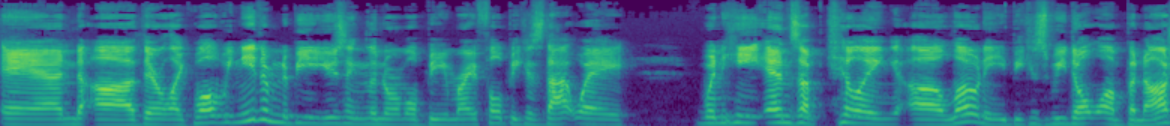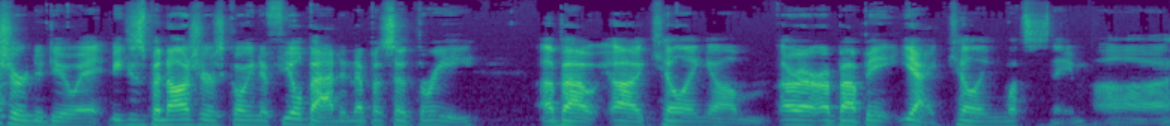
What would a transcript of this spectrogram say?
and uh, they're like, well, we need him to be using the normal beam rifle because that way, when he ends up killing uh, Loni, because we don't want Banagher to do it, because Banagher is going to feel bad in episode three about uh, killing, um, or about being, yeah, killing, what's his name? Uh,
